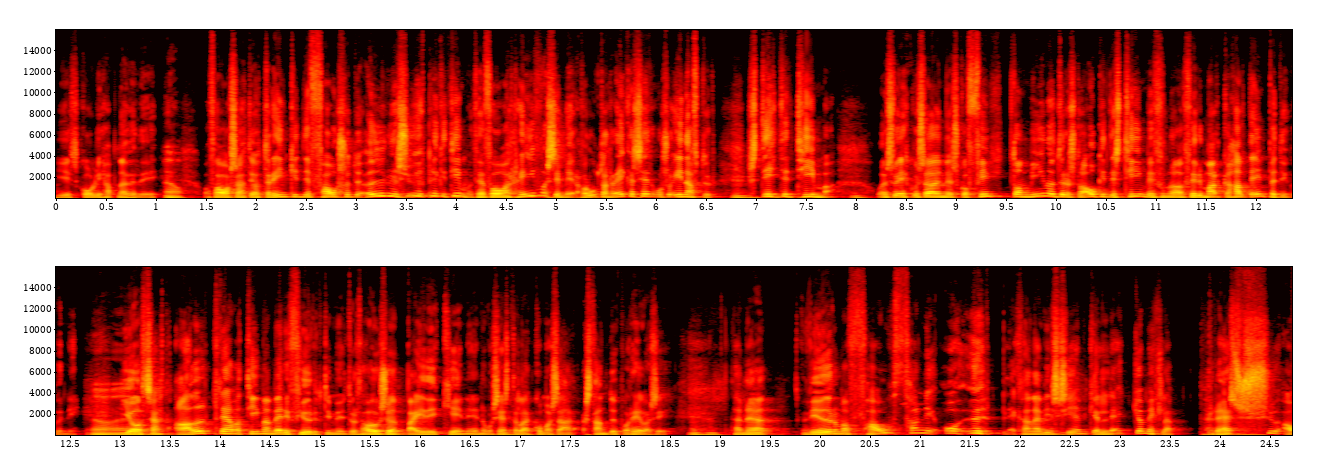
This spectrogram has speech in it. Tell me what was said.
í skóli í Hafnafjörði og þá var sagt ég á drenginni fá svolítið öðruvísu uppliki tíma þegar fá að reyfa sér meira, fara út að reyka sér og svo inn aftur, mm stittir tíma. Mm og eins og eitthvað sagði með sko 15 mínútur er svona ágæntist tími fyrir marga halda einbendingunni, ég átt sagt aldrei hafa tíma meir í 40 mínútur. Þá hugsaðum bæði kynin og sérstaklega koma við erum að fá þannig og uppleg þannig að við séum ekki að leggja mikla pressu á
